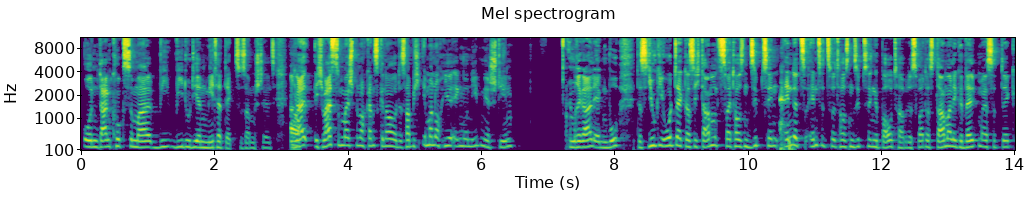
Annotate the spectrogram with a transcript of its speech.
und dann guckst du mal, wie, wie du dir ein Meta-Deck zusammenstellst. Oh. Ich, weiß, ich weiß zum Beispiel noch ganz genau, das habe ich immer noch hier irgendwo neben mir stehen im Regal irgendwo. Das Yu-Gi-Oh! Deck, das ich damals 2017, Ende, Ende 2017 gebaut habe. Das war das damalige Weltmeister-Deck,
